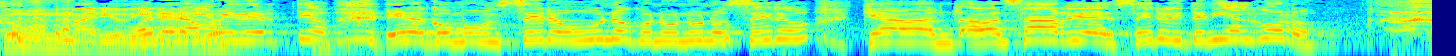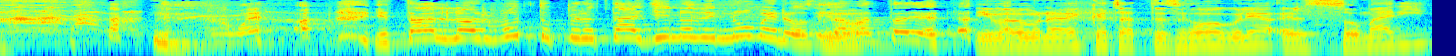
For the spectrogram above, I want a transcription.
Como un Mario Bueno, era binario. muy divertido. Era como un 0-1 con un 1-0 que avan- avanzaba arriba de cero y tenía el gorro. Bueno, y estaba en los arbustos, pero estaba lleno de números la Iba- pantalla. ¿Iba alguna vez cachaste ese juego culiao? El Somari,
